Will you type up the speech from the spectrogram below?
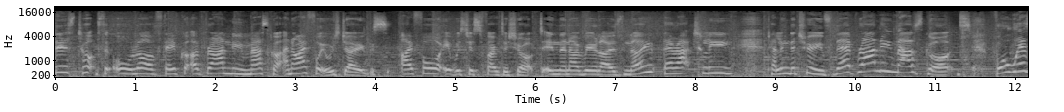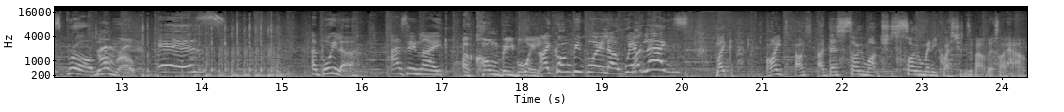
this tops it all off. They've got a brand new mascot, and I thought it was jokes. I thought it was just photoshopped, and then I realised no, they're actually telling the truth. Their brand new mascot for Brom Drum roll. is a boiler, as in like A combi boiler. a combi boiler with legs. like, I, I, I- there's so much, so many questions about this I have.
